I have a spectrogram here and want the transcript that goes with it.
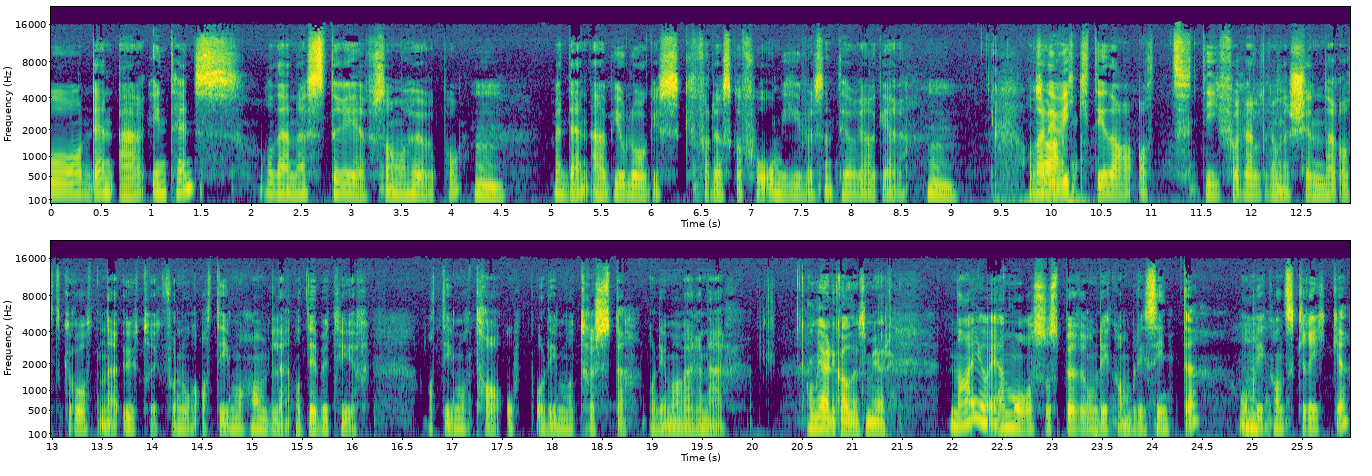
Og den er intens, og den er strevsom å høre på. Mm. Men den er biologisk, for det skal få omgivelsen til å reagere. Mm. Og da er det viktig da at de foreldrene skjønner at gråten er uttrykk for noe, at de må handle, og det betyr at de må ta opp, og de må trøste, og de må være nær. Og det er det ikke alle som gjør. Nei, og jeg må også spørre om de kan bli sinte, om de kan skrike.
